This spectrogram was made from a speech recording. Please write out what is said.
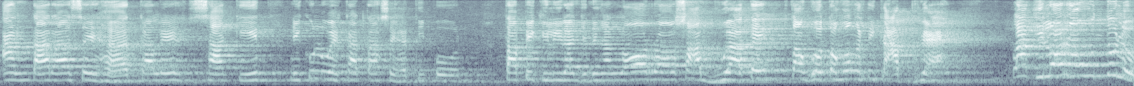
antara sehat kali sakit niku luweh kata sehatipun. Tapi giliran jenengan loro sambuate tangga-tangga ngerti kabeh. Lagi loro untu lho.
